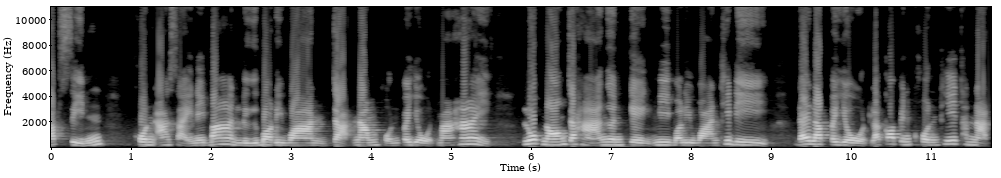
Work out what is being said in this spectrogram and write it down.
ทรัพย์สิน คนอาศัยในบ้านหรือบริวารจะนำผลประโยชน์มาให้ ลูกน้องจะหาเงินเก่งมีบริวารที่ดี ได้รับประโยชน์ แล้วก็เป็นคนที่ถนัด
